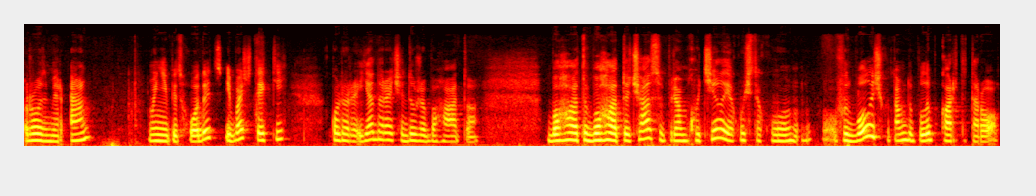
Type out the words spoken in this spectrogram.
розмір М. Мені підходить. І бачите, які кольори. Я, до речі, дуже багато, багато-багато часу прям хотіла якусь таку футболочку, там, де були б карти Таро.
